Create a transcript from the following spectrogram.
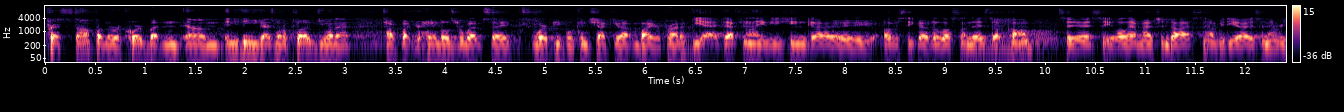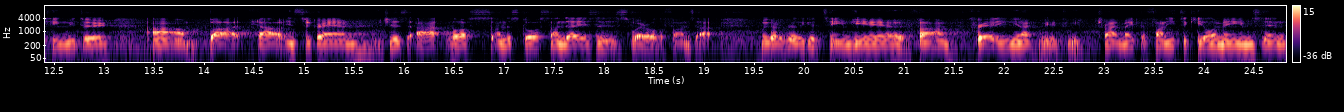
press stop on the record button, um, anything you guys want to plug? Do you want to talk about your handles, your website, where people can check you out and buy your product? Yeah, definitely. You can go, obviously, go to lostsundays.com to see all our merchandise and our videos and everything we do. Um, but our Instagram, which is at lost underscore Sundays, is where all the fun's at. We've got a really good team here of um, creating, you know, we, we try and make the funny tequila memes and,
